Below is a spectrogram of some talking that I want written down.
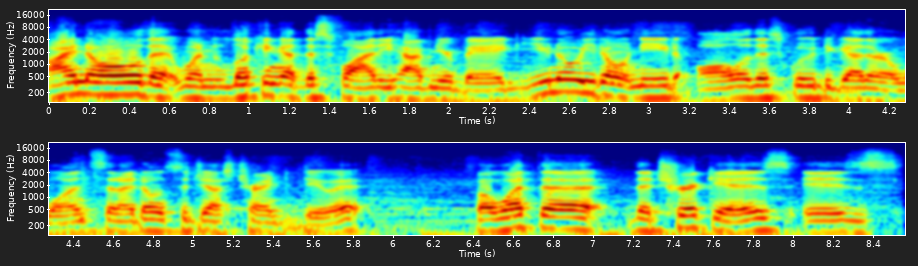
I know that when looking at this fly that you have in your bag, you know you don't need all of this glued together at once, and I don't suggest trying to do it. But what the, the trick is, is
